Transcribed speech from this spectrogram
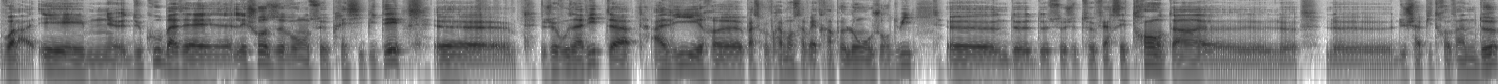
Voilà. Et euh, du coup, bah, les choses vont se précipiter. je vous invite à, lire, parce que vraiment ça va être un peu long aujourd'hui, de, de ce verset 30 hein, du chapitre 22,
